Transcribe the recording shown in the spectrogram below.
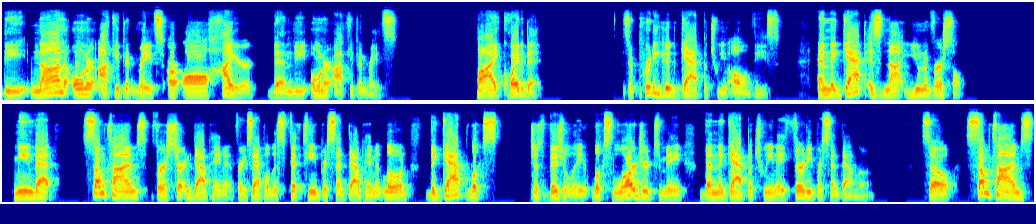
the non owner occupant rates are all higher than the owner occupant rates by quite a bit. There's a pretty good gap between all of these. And the gap is not universal, meaning that sometimes for a certain down payment, for example, this 15% down payment loan, the gap looks just visually looks larger to me than the gap between a 30% down loan. So sometimes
